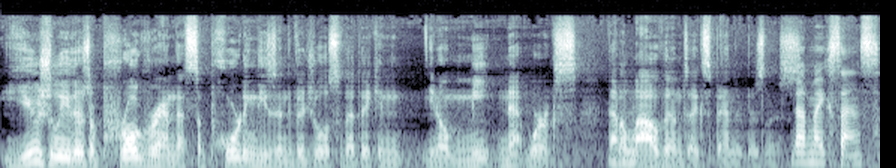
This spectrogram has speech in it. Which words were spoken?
usually there's a program that's supporting these individuals so that they can, you know, meet networks that mm-hmm. allow them to expand their business. That makes sense.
